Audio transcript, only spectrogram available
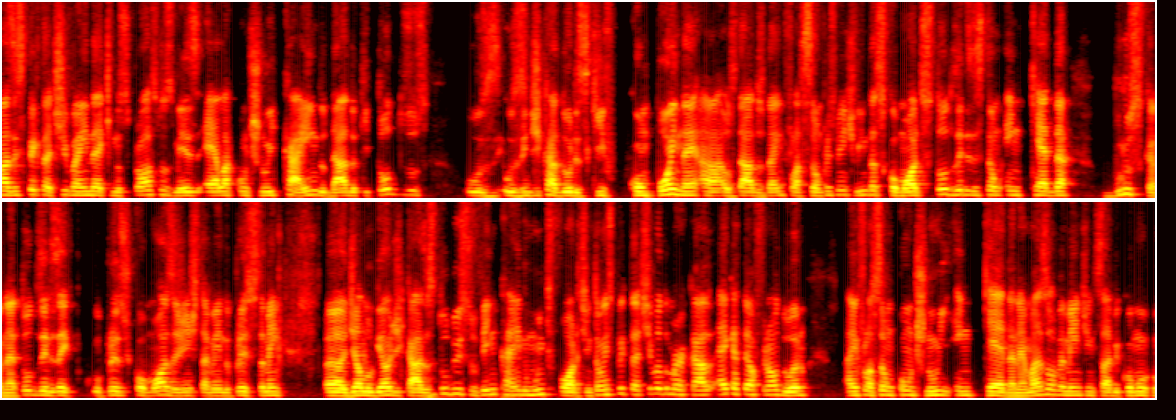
mas a expectativa ainda é que nos próximos meses ela continue caindo, dado que todos os, os, os indicadores que compõem né, a, os dados da inflação, principalmente vindo das commodities, todos eles estão em queda brusca, né? Todos eles aí, o preço de commodities, a gente está vendo, o preço também uh, de aluguel de casas, tudo isso vem caindo muito forte. Então a expectativa do mercado é que até o final do ano a inflação continue em queda, né? Mas obviamente a gente sabe como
